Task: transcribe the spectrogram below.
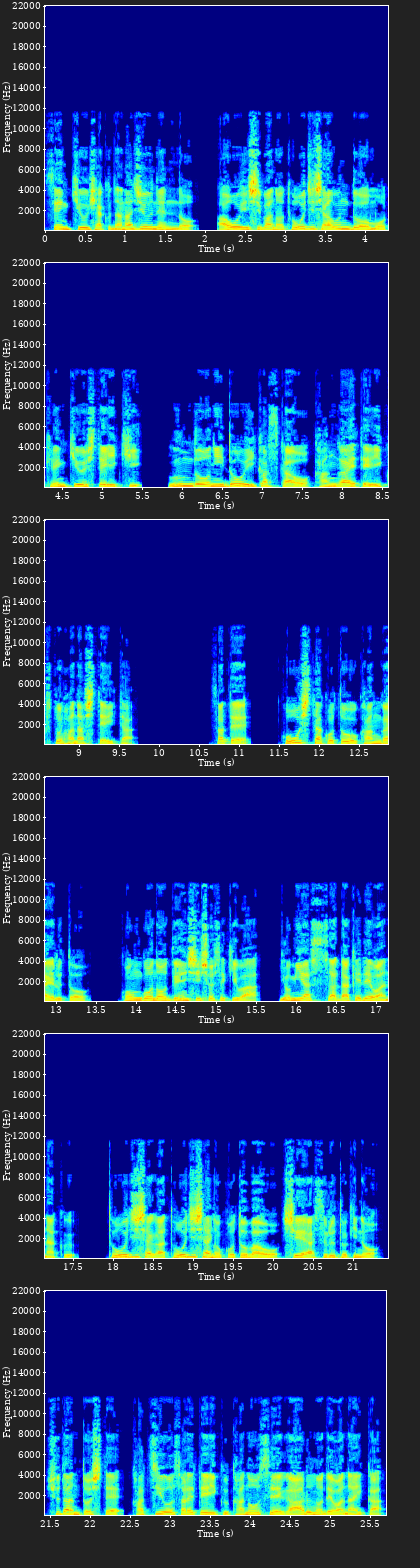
1970年の青い芝の当事者運動も研究していき、運動にどう生かすかを考えていくと話していた。さて、こうしたことを考えると、今後の電子書籍は読みやすさだけではなく、当事者が当事者の言葉をシェアするときの手段として活用されていく可能性があるのではないか。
